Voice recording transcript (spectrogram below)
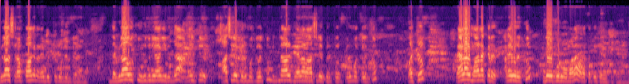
விழா சிறப்பாக நடைபெற்று கொண்டிருக்கிறாங்க. இந்த விழாவுக்கு உறுதுணையாக இருந்த அனைத்து ஆசிரியர் பெருமக்களுக்கும் இந்நாள் மேலாள் ஆசிரியர் பெருக்கள் பெருமக்களுக்கும் மற்றும் மேலாள் மாணாக்கர் அனைவருக்கும் இதயபூர்வமான வணக்கத்தை தெரிவித்துக் கொள்கிறேன்.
